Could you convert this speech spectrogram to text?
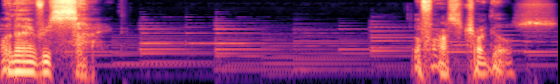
on every side of our struggles.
